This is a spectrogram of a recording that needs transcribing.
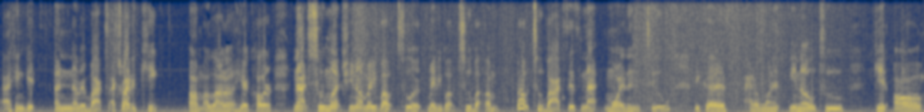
I can get another box I try to keep um, a lot of hair color. Not too much you know maybe about two maybe about two um, about two boxes not more than two because I don't want it you know to get all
